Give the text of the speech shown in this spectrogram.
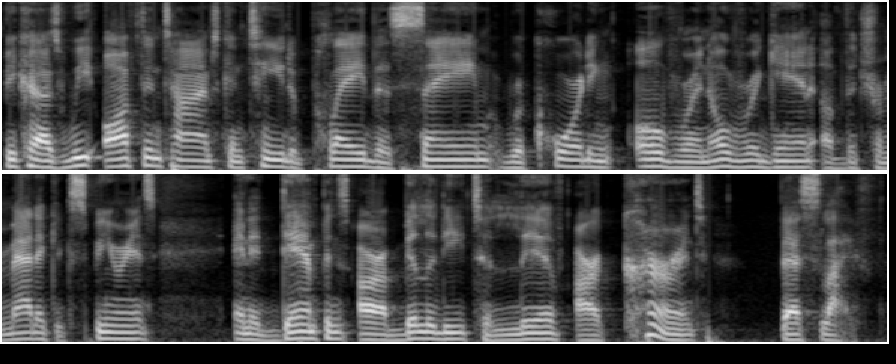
because we oftentimes continue to play the same recording over and over again of the traumatic experience, and it dampens our ability to live our current best life.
